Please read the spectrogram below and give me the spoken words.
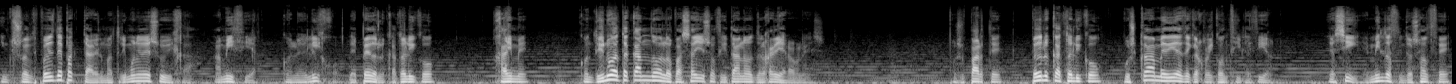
incluso después de pactar el matrimonio de su hija, Amicia, con el hijo de Pedro el Católico, Jaime, continuó atacando a los vasallos occitanos del rey aragonés. Por su parte, Pedro el Católico buscaba medidas de reconciliación, y así, en 1211,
